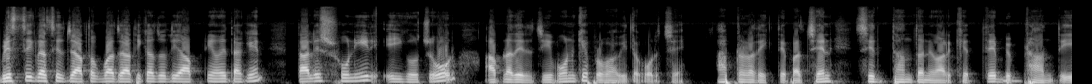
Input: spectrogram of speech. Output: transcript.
বৃশ্চিক রাশির জাতক বা জাতিকা যদি আপনি হয়ে থাকেন, তাহলে শনির এই গোচর আপনাদের জীবনকে প্রভাবিত করছে। আপনারা দেখতে পাচ্ছেন সিদ্ধান্ত নেওয়ার ক্ষেত্রে বিভ্রান্তি।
